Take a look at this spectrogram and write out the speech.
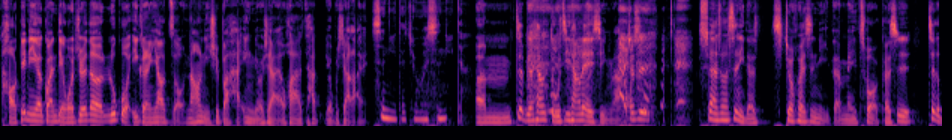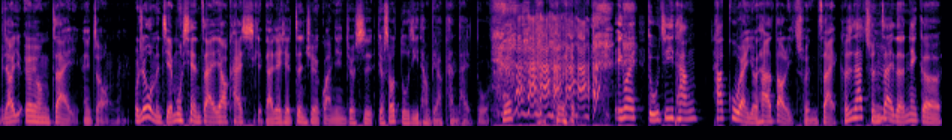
好，给你一个观点，我觉得如果一个人要走，然后你去把他硬留下来的话，他留不下来。是你的就会是你的。嗯，这比较像毒鸡汤类型啦，就是虽然说是你的就会是你的，没错，可是这个比较要用在那种，我觉得我们节目现在要开始给大家一些正确的观念，就是有时候毒鸡汤不要看太多，因为因为毒鸡汤它固然有它的道理存在，可是它存在的那个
